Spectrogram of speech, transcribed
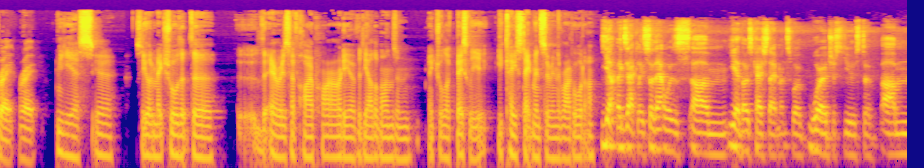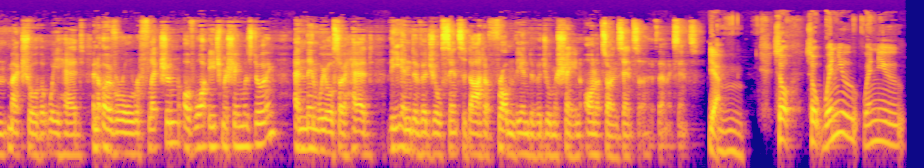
Right. Right. yes, yeah. So you got to make sure that the the errors have higher priority over the other ones, and make sure like basically your case statements are in the right order. Yeah, exactly. So that was um, yeah, those case statements were were just used to um, make sure that we had an overall reflection of what each machine was doing, and then we also had the individual sensor data from the individual machine on its own sensor, if that makes sense. Yeah. So so when you when you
